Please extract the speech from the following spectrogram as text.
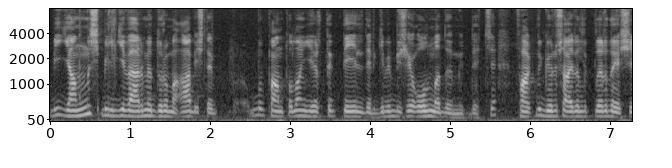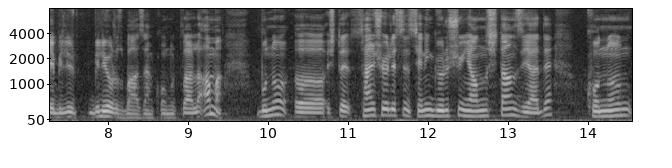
bir yanlış bilgi verme durumu abi işte bu pantolon yırtık değildir gibi bir şey olmadığı müddetçe farklı görüş ayrılıkları da yaşayabiliyoruz bazen konuklarla ama bunu e, işte sen şöylesin senin görüşün yanlıştan ziyade konunun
